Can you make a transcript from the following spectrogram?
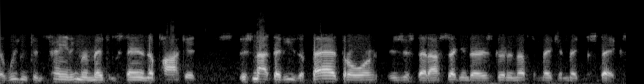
If we can contain him and make him stand in the pocket, it's not that he's a bad thrower. It's just that our secondary is good enough to make him make mistakes.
